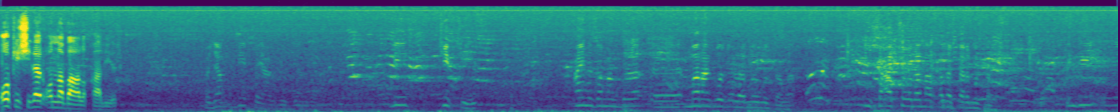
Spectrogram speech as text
o kişiler onunla bağlı kalıyor. Hocam bir şey daha. Biz çiftçiyiz. Aynı zamanda e, marangoz olanlarımız da var. İnşaatçı olan arkadaşlarımız da var. Şimdi e,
